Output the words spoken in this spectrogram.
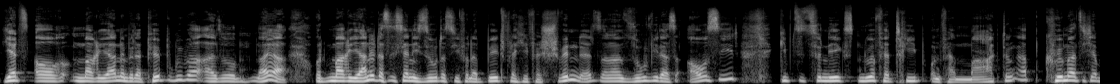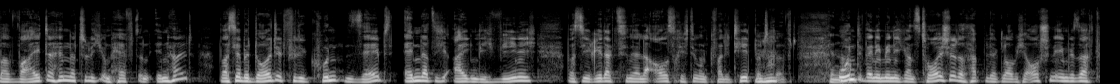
jetzt auch Marianne mit der PIP rüber. Also, naja. Und Marianne, das ist ja nicht so, dass sie von der Bildfläche verschwindet, sondern so wie das aussieht, gibt sie zunächst nur Vertrieb und Vermarktung ab, kümmert sich aber weiterhin natürlich um um Heft und Inhalt, was ja bedeutet, für die Kunden selbst ändert sich eigentlich wenig, was die redaktionelle Ausrichtung und Qualität betrifft. Genau. Und wenn ich mich nicht ganz täusche, das hatten wir, glaube ich, auch schon eben gesagt,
